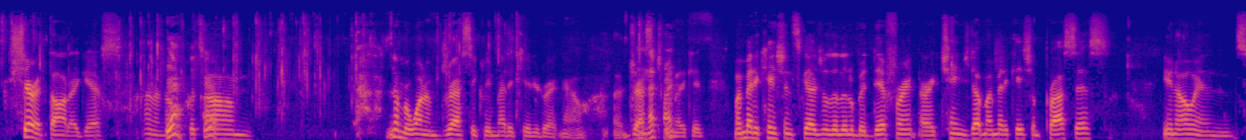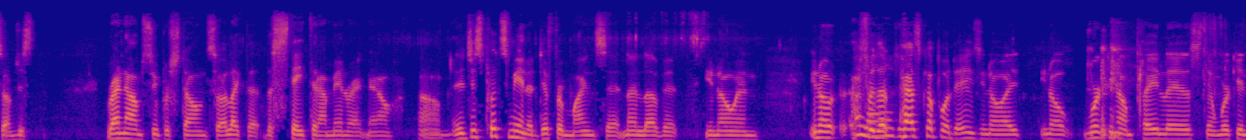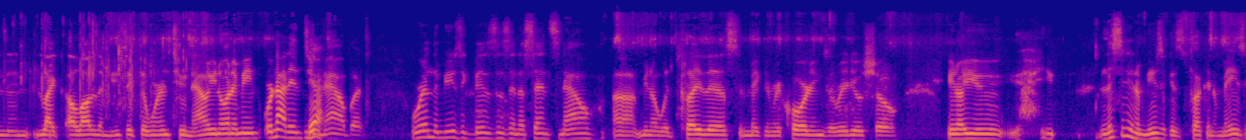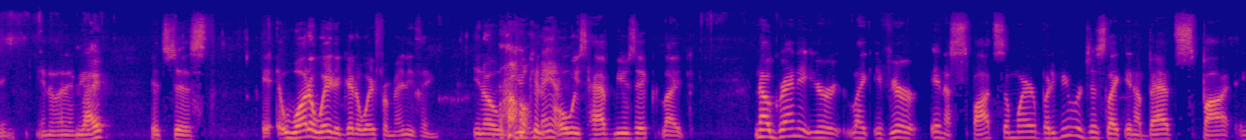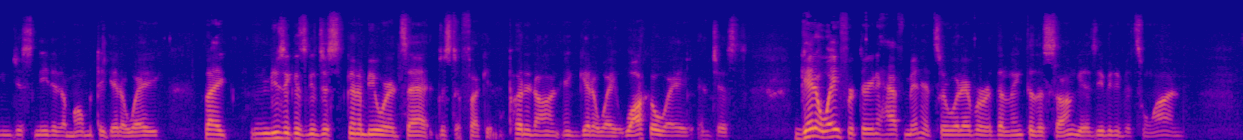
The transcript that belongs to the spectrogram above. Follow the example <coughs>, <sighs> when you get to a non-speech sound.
share a thought. I guess. I don't know. Yeah, let's hear. Um, number one, I'm drastically medicated right now. Uh, drastically fine. medicated. My medication schedule is a little bit different, or I changed up my medication process. You know, and so I'm just right now I'm super stoned. So I like the the state that I'm in right now. Um, it just puts me in a different mindset, and I love it. You know, and you know, for the it. past couple of days, you know, I you know working on playlists and working in like a lot of the music that we're into now. You know what I mean? We're not into Yeah. now, but we're in the music business in a sense now. Um, you know, with playlists and making recordings, a radio show. You know, you you listening to music is fucking amazing. You know what I mean? Right? It's just it, what a way to get away from anything. You know, <laughs> Oh, you can man. always have music. Like now, granted, you're like if you're in a spot somewhere, but if you were just like in a bad spot and you just needed a moment to get away, like music is just gonna be where it's at. Just to fucking put it on and get away, walk away, and just get away for three and a half minutes or whatever the length of the song is, even if it's one.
